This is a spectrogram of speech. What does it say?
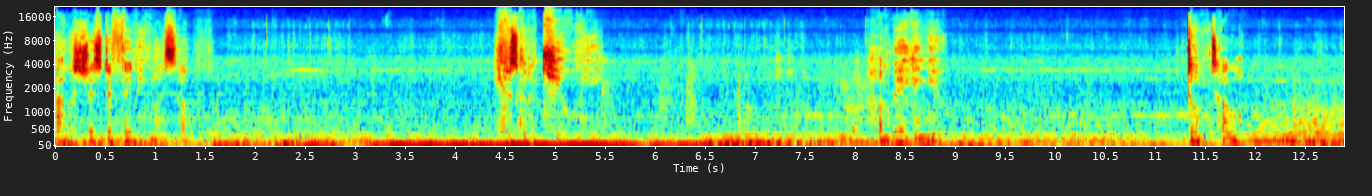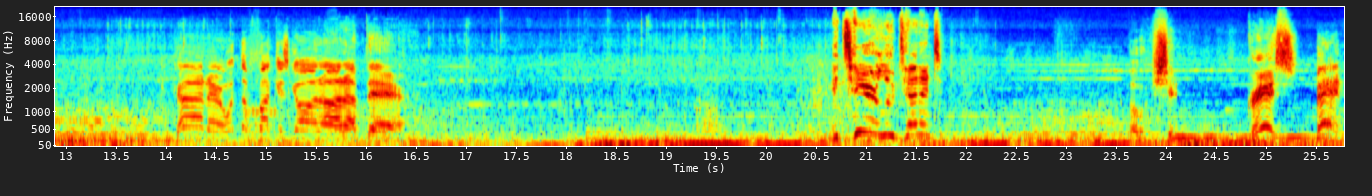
I was just defending myself. He was gonna kill me. I'm begging you. Don't tell him. Connor, what the fuck is going on up there? It's here, Lieutenant! Oh shit. Chris, Ben,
